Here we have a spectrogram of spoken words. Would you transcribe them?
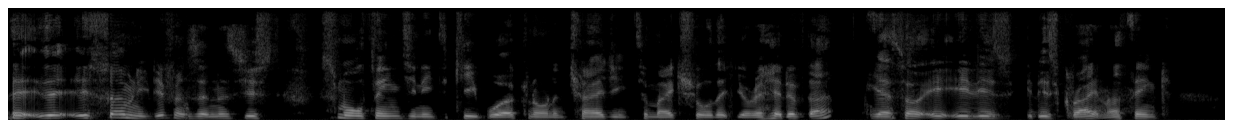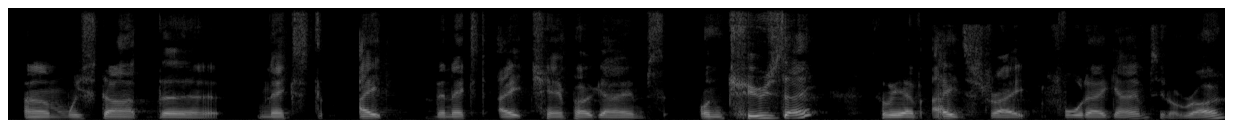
there's so many differences, and there's just small things you need to keep working on and changing to make sure that you're ahead of that. Yeah, so it, it is it is great, and I think um, we start the next eight the next eight Champo games on Tuesday. So we have eight straight four day games in a row.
